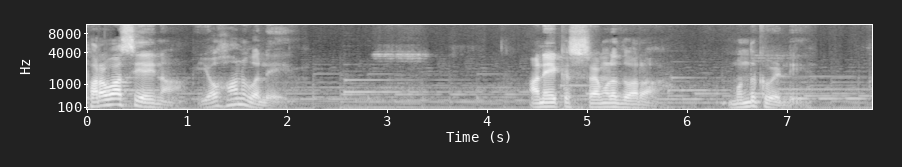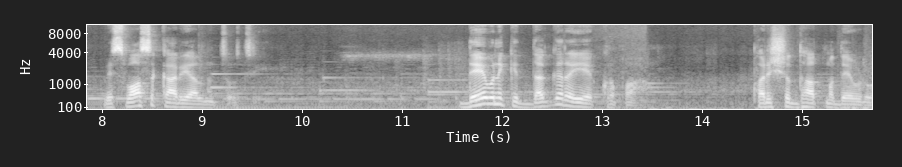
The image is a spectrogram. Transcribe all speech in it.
పరవాసి అయిన యోహాను వలె అనేక శ్రమల ద్వారా ముందుకు వెళ్ళి విశ్వాస కార్యాలను చూసి దేవునికి దగ్గరయ్యే కృప పరిశుద్ధాత్మ దేవుడు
